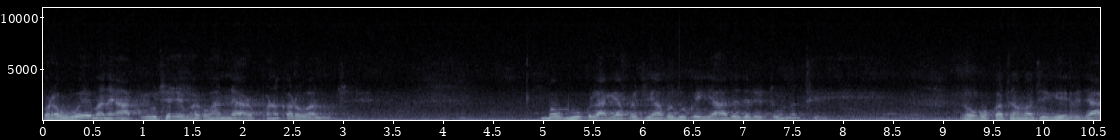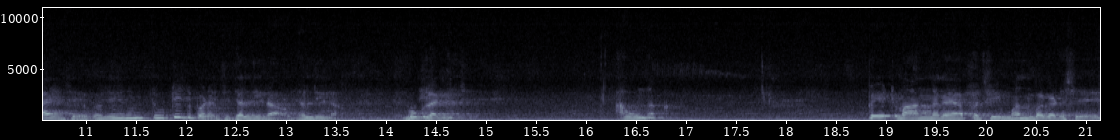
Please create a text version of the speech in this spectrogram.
પ્રભુએ મને આપ્યું છે, ભગવાનને અર્પણ કરવાનું છે. બહુ ભૂખ લાગ્યા પછી આ બધું કંઈ યાદ જ રહેતું નથી. લોકો કથામાંથી ઘેર જાય છે, પછી તૂટી જ પડે છે. જલ્દી લાવો જલ્દી લાવો. ભૂખ લાગી છે. આવું ન પેટમાં અન્ન ગયા પછી મન બગડશે.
